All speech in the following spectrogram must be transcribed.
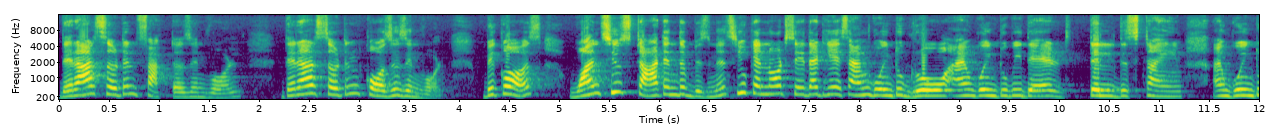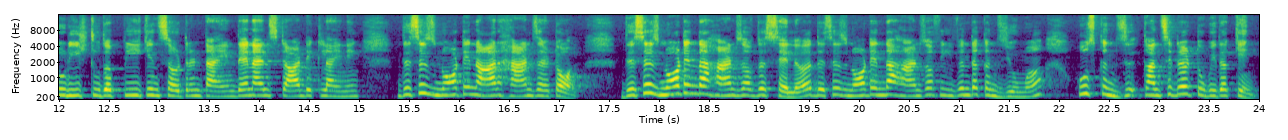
There are certain factors involved, there are certain causes involved because once you start in the business you cannot say that yes I am going to grow, I am going to be there till this time, I am going to reach to the peak in certain time then I will start declining. This is not in our hands at all. This is not in the hands of the seller, this is not in the hands of even the consumer who is considered to be the king.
